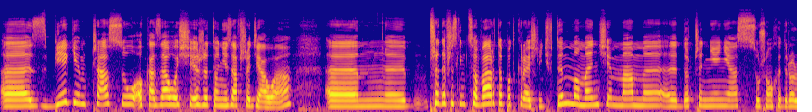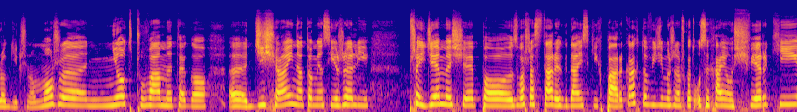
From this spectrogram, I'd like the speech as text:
E, Z biegiem czasu okazało się, że to nie zawsze działa. E, Przede wszystkim, co warto podkreślić, w tym momencie mamy e, do czynienia z suszą hydrologiczną. Może nie odczuwamy tego e, dzisiaj, natomiast jeżeli przejdziemy się po zwłaszcza starych gdańskich parkach, to widzimy, że na przykład usychają świerki,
